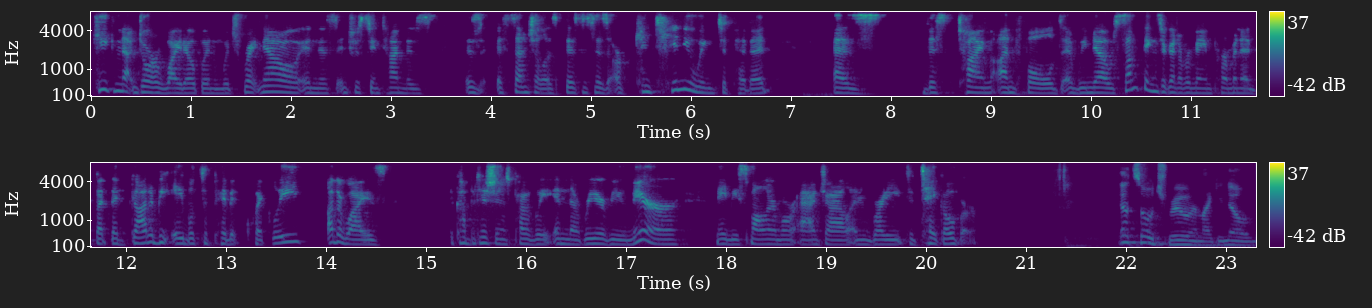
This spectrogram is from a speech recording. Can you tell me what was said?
keeping that door wide open, which right now in this interesting time is is essential as businesses are continuing to pivot as this time unfolds and we know some things are going to remain permanent but they've got to be able to pivot quickly. Otherwise the competition is probably in the rear view mirror maybe smaller more agile and ready to take over. That's so true and like you know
